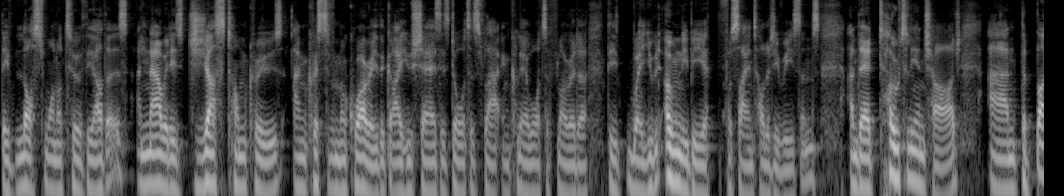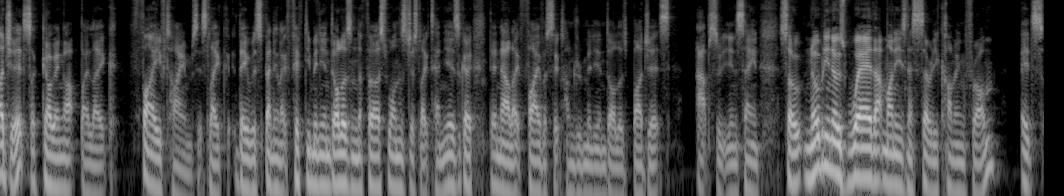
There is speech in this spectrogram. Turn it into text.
they've lost one or two of the others. And now it is just tom cruise and christopher mcquarrie the guy who shares his daughter's flat in clearwater florida the where you would only be uh, for scientology reasons, and they're totally in charge. And the budgets are going up by like five times. It's like they were spending like fifty million dollars in the first ones just like ten years ago. They're now like five or six hundred million dollars budgets. Absolutely insane. So nobody knows where that money is necessarily coming from. It's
